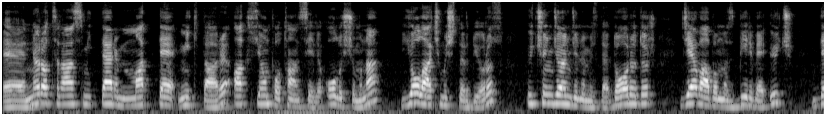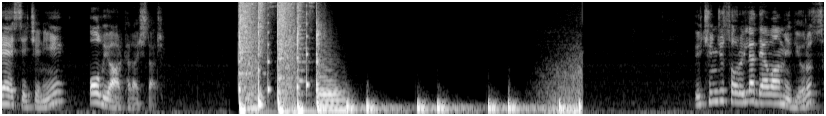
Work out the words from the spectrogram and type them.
e, nörotransmitter madde miktarı aksiyon potansiyeli oluşumuna yol açmıştır diyoruz. Üçüncü öncülümüz de doğrudur. Cevabımız 1 ve 3 D seçeneği oluyor arkadaşlar. Üçüncü soruyla devam ediyoruz.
